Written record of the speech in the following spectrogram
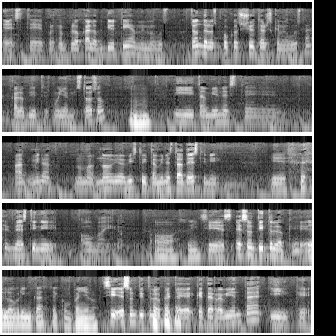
Este, por ejemplo, Call of Duty, a mí me gusta. Son de los pocos shooters que me gustan. Call of Duty es muy amistoso. Y también este... Ah, mira, no, no había visto. Y también está Destiny. Y Destiny, oh my god. Oh, sí. Sí, es, es un título que... Te lo brincaste, compañero. Sí, es un título que te, que te revienta y que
